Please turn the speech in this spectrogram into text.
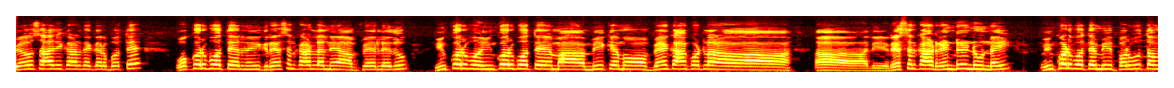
వ్యవసాయాధికారి దగ్గర పోతే ఒకరు పోతే నీకు రేషన్ కార్డులని ఆ పేరు లేదు ఇంకోరు పో- పోతే మా మీకేమో బ్యాంక్ అకౌంట్లో అది రేషన్ కార్డు రెండు రెండు ఉన్నాయి ఇంకోటి పోతే మీ ప్రభుత్వం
